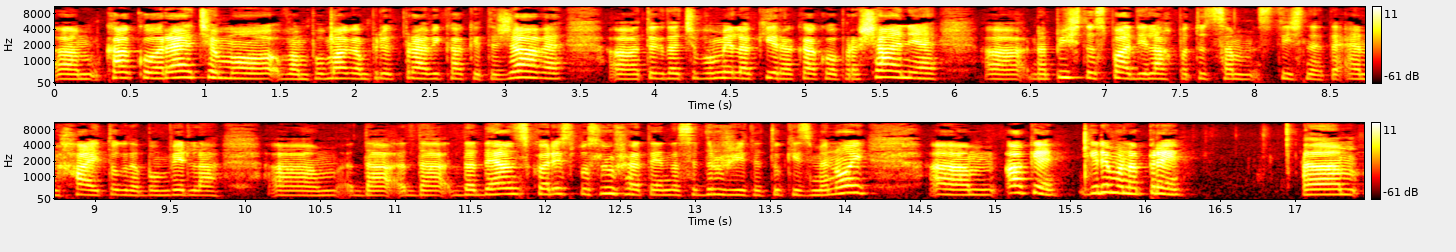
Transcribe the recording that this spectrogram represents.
um, kako rečemo, vam pomagam pri odpravi kakšne težave. Uh, tako da, če bom imela kira kako vprašanje, uh, napišite spadi, lahko pa tudi sem stisnete en haj, tako da bom vedela, um, da, da, da dejansko res poslušate in da se družite tukaj z menoj. Um, ok, gremo naprej. Um,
